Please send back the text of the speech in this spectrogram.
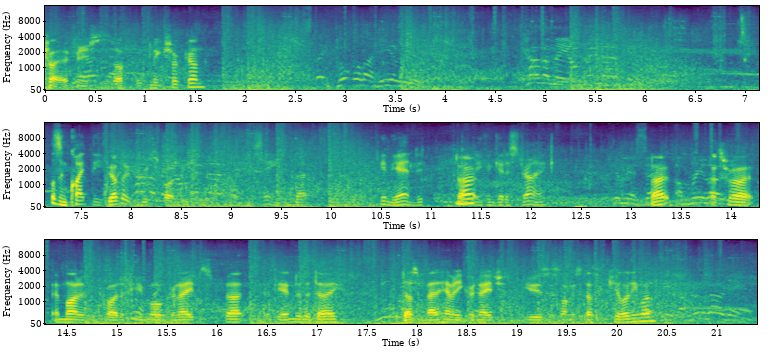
Kyo finishes it off with Link Shotgun. Stay put while I heal you. Cover me. I'm reloading. Wasn't quite the The other good spot seen, but in the end, it No. didn't even get a strike. Give me a sec. No, that's right. It might have required a few more grenades, but at the end of the day, it doesn't matter how many grenades you use as long as it doesn't kill anyone. I'm reloading.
